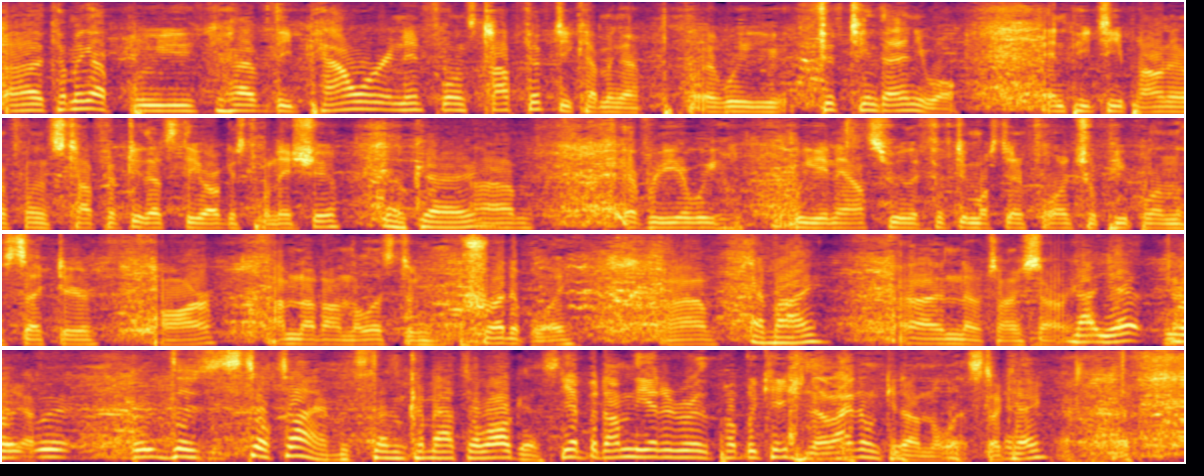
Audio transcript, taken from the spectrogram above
Uh, coming up, we have the Power and Influence Top 50 coming up. Uh, we 15th annual NPT Power and Influence Top 50. That's the August one issue. Okay. Um, every year we we announce who the 50 most influential people in the sector are. I'm not on the list, incredibly. Um, Am I? uh, no, Tony, sorry. Not yet. Not But- yet. but- but There's still time. It doesn't come out till August. Yeah, but I'm the editor of the publication, and I don't get on the list. Okay.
